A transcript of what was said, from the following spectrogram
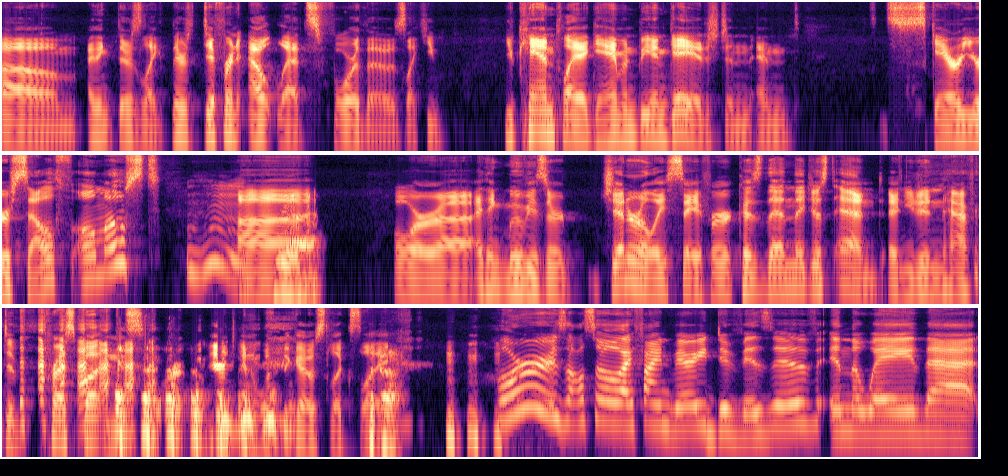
um, I think there's like there's different outlets for those. Like you you can play a game and be engaged and and scare yourself almost. Mhm. Uh, Yeah. Or uh, I think movies are generally safer because then they just end and you didn't have to press buttons or imagine what the ghost looks like. Yeah. horror is also i find very divisive in the way that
